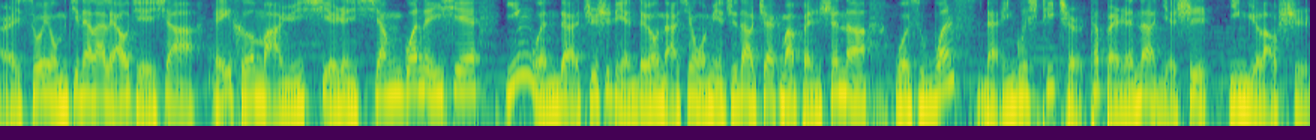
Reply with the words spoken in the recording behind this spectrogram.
而所以，我们今天来了解一下，诶，和马云卸任相关的一些英文的知识点都有哪些？我们也知道，Jack Ma 本身呢 was once an English teacher，他本人呢也是英语老师。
